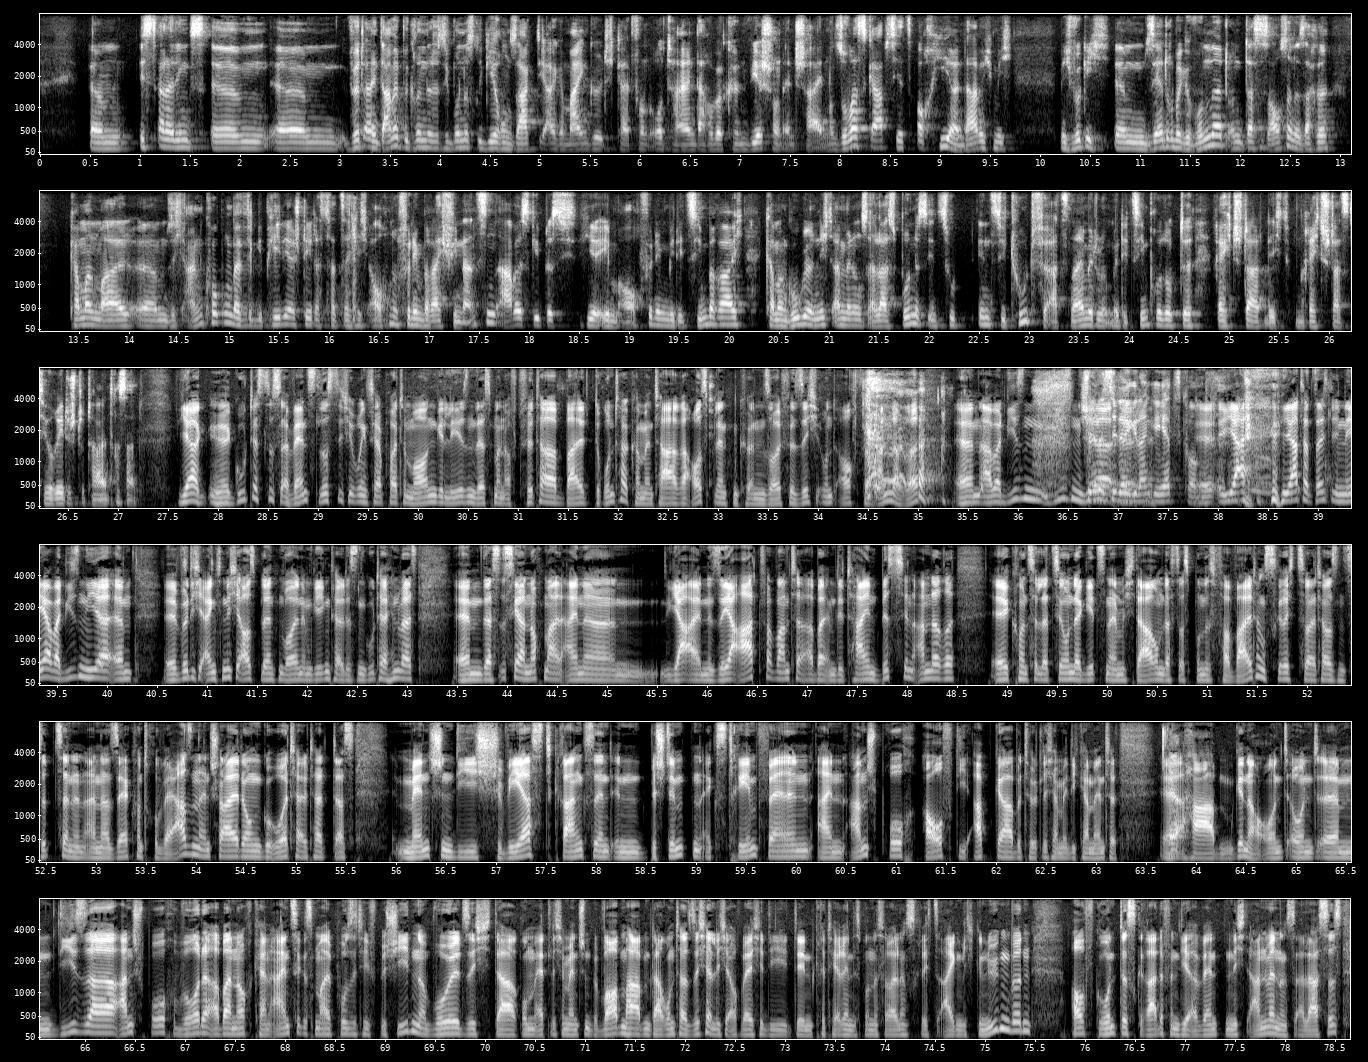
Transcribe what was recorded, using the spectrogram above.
Ähm, ist allerdings, ähm, ähm, wird damit begründet, dass die Bundesregierung sagt, die Allgemeingültigkeit von Urteilen, darüber können wir schon entscheiden. Und sowas gab es jetzt auch hier. Und da habe ich mich, mich wirklich ähm, sehr darüber gewundert. Und das ist auch so eine Sache, kann man mal ähm, sich angucken. Bei Wikipedia steht das tatsächlich auch nur für den Bereich Finanzen, aber es gibt es hier eben auch für den Medizinbereich. Kann man googeln, Nichtanwendungserlass Bundesinstitut für Arzneimittel und Medizinprodukte, rechtsstaatlich und rechtsstaatstheoretisch total interessant. Ja, äh, gut, dass du es erwähnst. Lustig übrigens, ich habe heute Morgen gelesen, dass man auf Twitter bald drunter Kommentare ausblenden können soll für sich und auch für andere. ähm, aber diesen, diesen Schön, hier, dass dir der äh, Gedanke jetzt kommt. Äh, ja, ja, tatsächlich, nee, aber diesen hier ähm, äh, würde ich eigentlich nicht ausblenden wollen. Im Gegenteil, das ist ein guter Hinweis. Ähm, das ist ja nochmal eine, ja, eine sehr artverwandte, aber im Detail ein bisschen andere äh, Konstellation. Da geht es nämlich darum, dass das Bundesverwaltungsgericht 2017 in einer sehr kontroversen Entscheidung geurteilt hat, dass Menschen, die schwerst krank sind, in bestimmten Extremfällen einen Anspruch auf die Abgabe tödlicher Medikamente äh, ja. haben. Genau. Und, und ähm, dieser Anspruch wurde aber noch kein einziges Mal positiv beschieden, obwohl sich darum etliche Menschen beworben haben, darunter sicherlich auch welche, die den Kriterien des Bundesverwaltungsgerichts eigentlich genügen würden, aufgrund des gerade von dir erwähnten Nichtanwendungserlasses.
